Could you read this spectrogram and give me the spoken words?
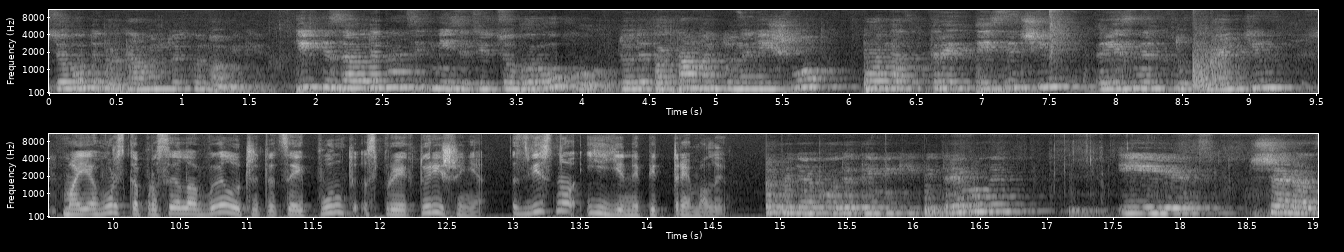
всього департаменту економіки. Тільки за 11 місяців цього року до департаменту надійшло понад 3 тисячі різних документів Майя Гурська просила вилучити цей пункт з проєкту рішення. Звісно, її не підтримали. подякувати тим, які підтримали, і ще раз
